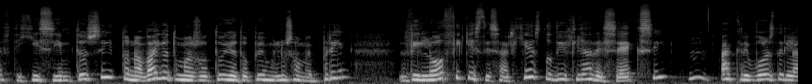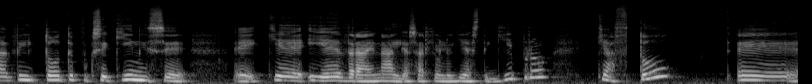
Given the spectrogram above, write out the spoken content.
ευτυχής σύμπτωση, το ναυάγιο του Μαζωτού για το οποίο μιλούσαμε πριν, δηλώθηκε στις αρχές του 2006, ακριβώς δηλαδή τότε που ξεκίνησε ε, και η έδρα ενάλειας αρχαιολογίας στην Κύπρο και αυτό ε,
